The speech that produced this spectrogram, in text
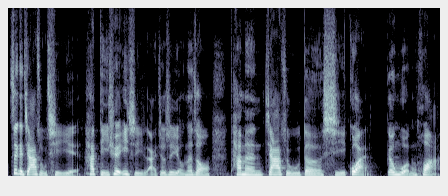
这个家族企业，他的确一直以来就是有那种他们家族的习惯跟文化。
